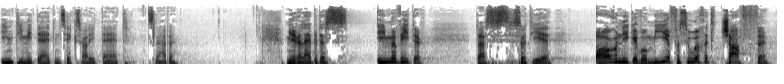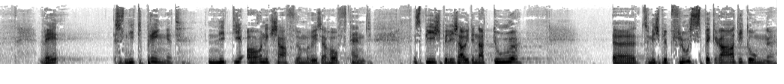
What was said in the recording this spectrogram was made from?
Intimität und Sexualität zu leben. Wir erleben das immer wieder, dass so die Ordnungen, die wir versuchen zu schaffen, es nicht bringen, nicht die Ordnung schaffen, die wir uns erhofft haben. Ein Beispiel ist auch in der Natur, äh, zum Beispiel Flussbegradigungen.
